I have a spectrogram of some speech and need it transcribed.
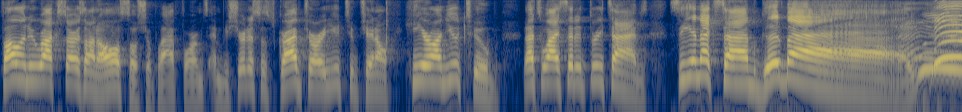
Follow New Rockstars on all social platforms and be sure to subscribe to our YouTube channel here on YouTube. That's why I said it three times. See you next time. Goodbye. Woo!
